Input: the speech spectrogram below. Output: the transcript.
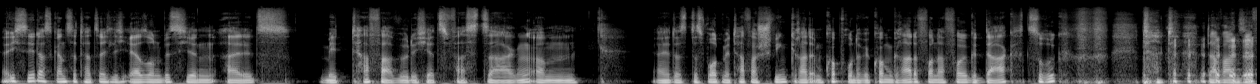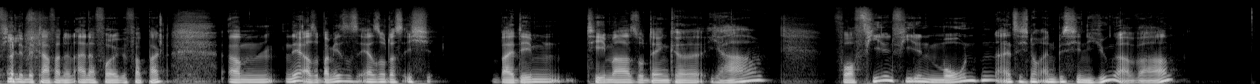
Ja, ich sehe das Ganze tatsächlich eher so ein bisschen als Metapher, würde ich jetzt fast sagen. Ähm, ja, das, das Wort Metapher schwingt gerade im Kopf runter. Wir kommen gerade von der Folge Dark zurück. da, da waren sehr viele Metaphern in einer Folge verpackt. Ähm, nee, also bei mir ist es eher so, dass ich bei dem Thema so denke, ja, vor vielen, vielen Monden, als ich noch ein bisschen jünger war,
